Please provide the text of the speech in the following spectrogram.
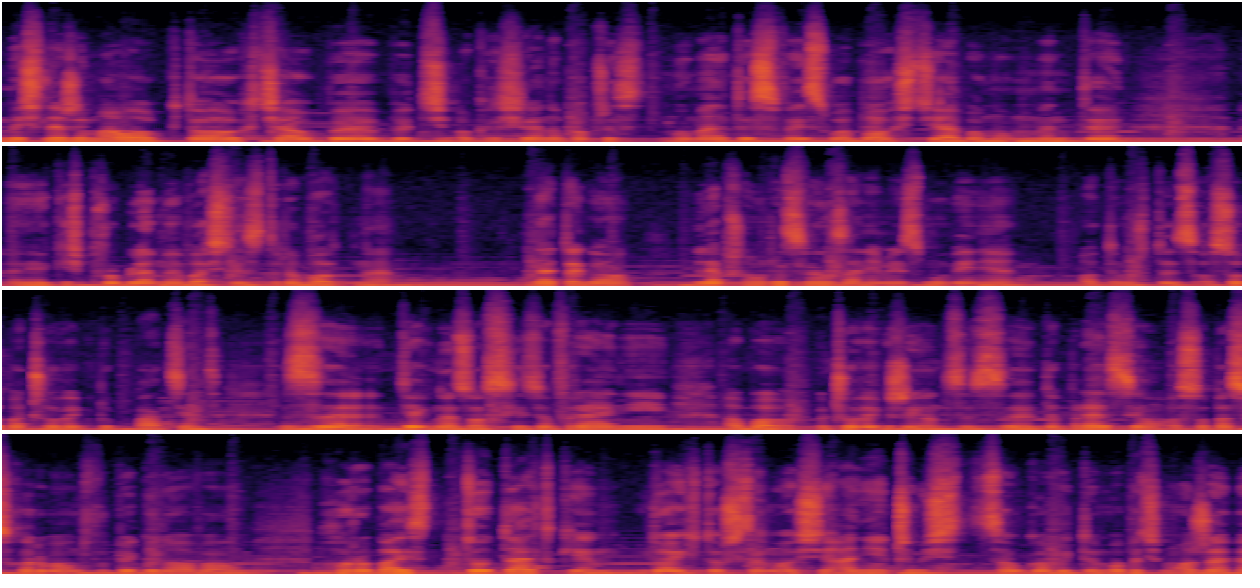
I myślę, że mało kto chciałby być określony poprzez momenty swojej słabości albo momenty, e, jakieś problemy właśnie zdrowotne. Dlatego lepszym rozwiązaniem jest mówienie o tym, że to jest osoba, człowiek lub pacjent z diagnozą schizofrenii, albo człowiek żyjący z depresją, osoba z chorobą dwubiegunową. Choroba jest dodatkiem do ich tożsamości, a nie czymś całkowitym, bo być może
